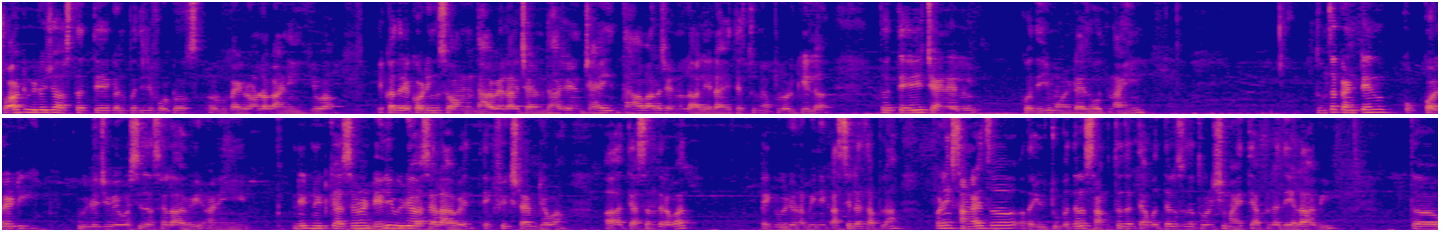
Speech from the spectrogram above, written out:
शॉर्ट व्हिडिओ जे असतात ते गणपतीचे फोटोज बॅकग्राऊंडला गाणी किंवा एखादं रेकॉर्डिंग सॉन्ग दहा वेळेला चॅनल दहा चॅनल ज्याही दहा बारा चॅनलला आलेलं आहे तेच तुम्ही अपलोड केलं तर ते चॅनल कधीही मॉनिटाईज होत नाही. तुमचं कंटेंट क्वालिटी व्हिडिओची व्यवस्थित असायला हवी आणि नीटनीटके असेल म्हणजे डेली व्हिडिओ असायला हवेत. एक फिक्स टाईम ठेवा. त्या संदर्भात एक व्हिडिओ नवीन एक असेलच आपला. पण एक सांगायचं आता यूट्यूबबद्दल सांगतो तर त्याबद्दल सुद्धा थोडीशी माहिती आपल्याला द्यायला हवी. तर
